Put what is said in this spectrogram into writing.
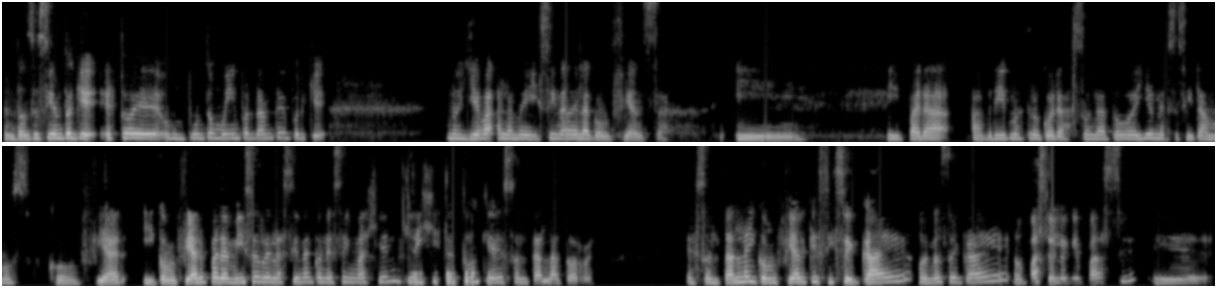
Entonces siento que esto es un punto muy importante porque nos lleva a la medicina de la confianza. Y, para abrir nuestro corazón a todo ello necesitamos confiar. Y confiar para mí se relaciona con esa imagen que dijiste tú, que es soltar la torre. Es soltarla y confiar que si se cae o no se cae, o pase lo que pase, eh,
